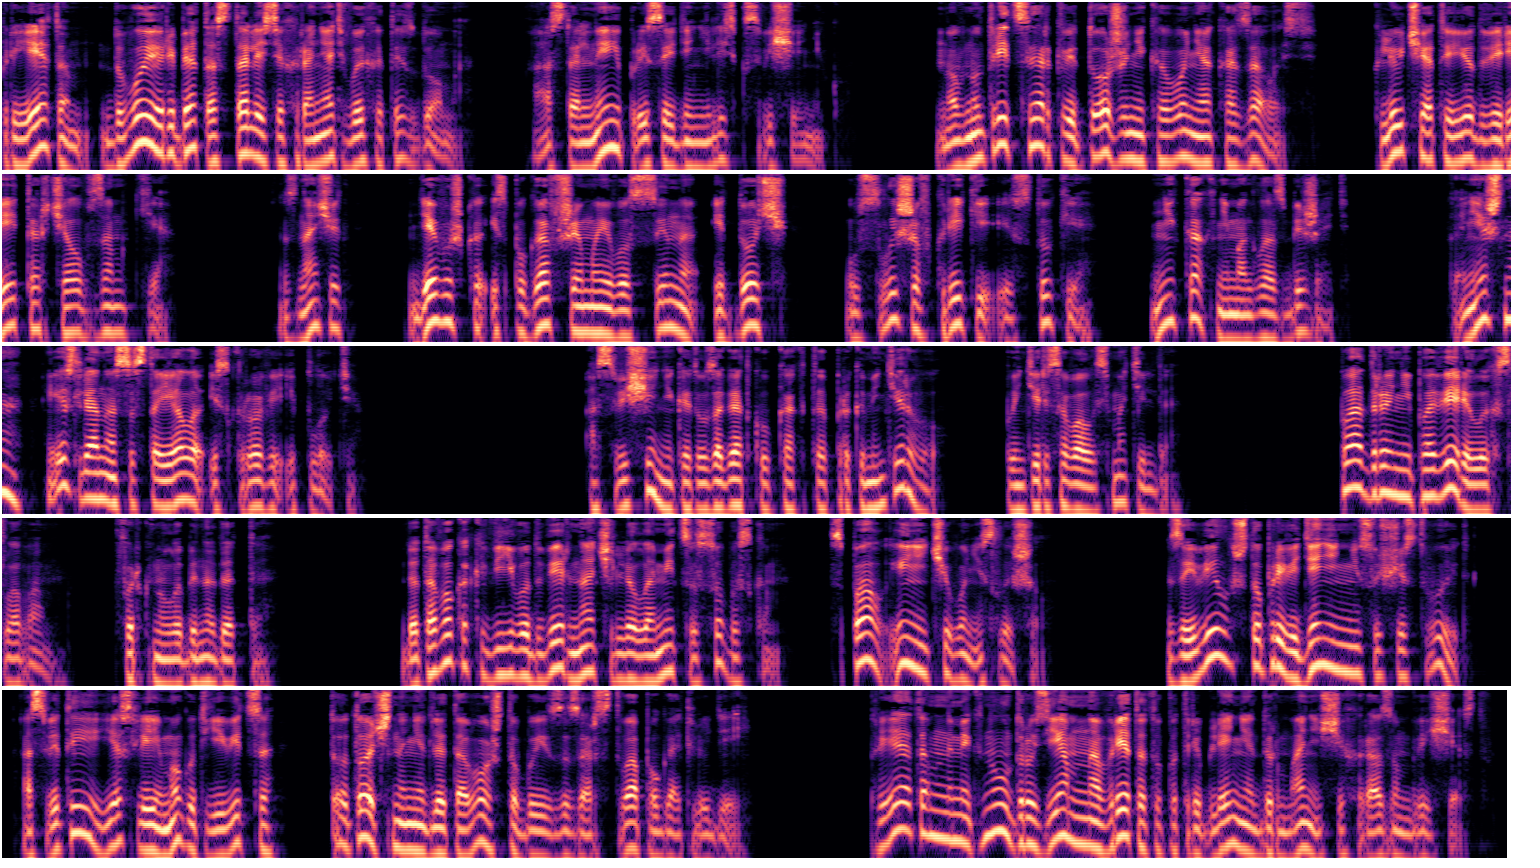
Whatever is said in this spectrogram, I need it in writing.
При этом двое ребят остались охранять выход из дома, а остальные присоединились к священнику. Но внутри церкви тоже никого не оказалось. Ключ от ее дверей торчал в замке. Значит, девушка, испугавшая моего сына и дочь, услышав крики и стуки, никак не могла сбежать. Конечно, если она состояла из крови и плоти. «А священник эту загадку как-то прокомментировал?» — поинтересовалась Матильда. «Падре не поверил их словам», — фыркнула Бенедетта. До того, как в его дверь начали ломиться с обыском, спал и ничего не слышал. Заявил, что привидений не существует, а святые, если и могут явиться, то точно не для того, чтобы из озорства пугать людей. При этом намекнул друзьям на вред от употребления дурманящих разум веществ.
